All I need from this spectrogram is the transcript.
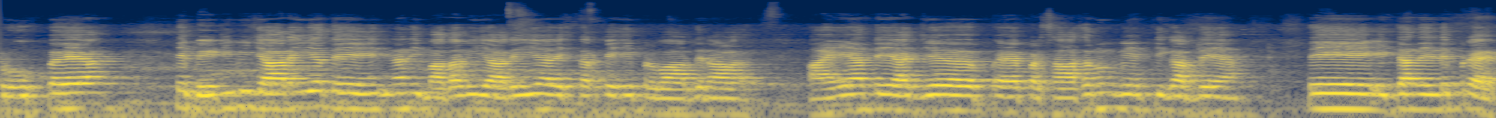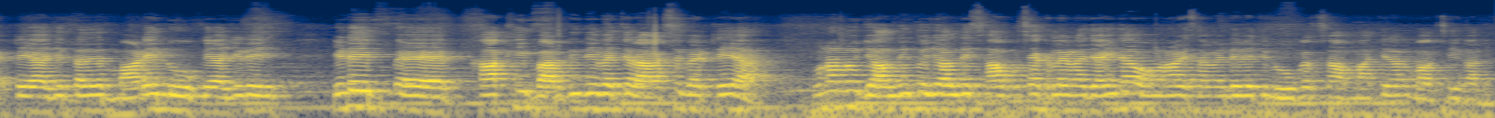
ਪ੍ਰੂਫ ਪਏ ਆ। ਤੇ ਬੇਟੀ ਵੀ ਜਾ ਰਹੀ ਆ ਤੇ ਇਹਨਾਂ ਦੀ ਮਾਤਾ ਵੀ ਜਾ ਰਹੀ ਆ। ਇਸ ਕਰਕੇ ਇਹ ਪਰਿਵਾਰ ਦੇ ਨਾਲ ਆਏ ਆ ਤੇ ਅੱਜ ਪ੍ਰਸ਼ਾਸਨ ਨੂੰ ਬੇਨਤੀ ਕਰਦੇ ਆ। ਤੇ ਇਦਾਂ ਦੇ ਜਿਹੜੇ ਪ੍ਰੈਕਟ ਆ ਜਿੱਦਾਂ ਦੇ ਮਾੜੇ ਲੋਕ ਆ ਜਿਹੜੇ ਜਿਹੜੇ ਅਹ, ਖਾਕੀ ਵਰਦੀ ਦੇ ਵਿੱਚ ਰਾਖਸ ਬੈਠੇ ਆ ਉਹਨਾਂ ਨੂੰ ਜਲਦੀ ਤੋਂ ਜਲਦੀ ਸਬਕ ਸਿੱਖ ਲੈਣਾ ਚਾਹੀਦਾ, ਆਉਣ ਵਾਲੇ ਸਮੇਂ ਦੇ ਵਿੱਚ ਲੋਕ ਸਾਮਾਂ ਚ ਇਹਨਾਂ ਨੂੰ ਬਖਸ਼ੇਗਾ ਨਹੀਂ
